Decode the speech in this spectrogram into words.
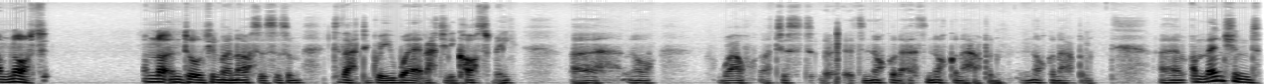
I'm not I'm not indulging my narcissism to that degree where it actually costs me. Uh, wow, that just it's not gonna it's not gonna happen. Not gonna happen. Um, I mentioned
